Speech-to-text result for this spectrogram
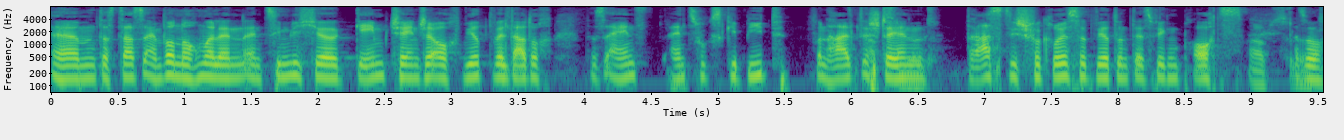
ähm, dass das einfach nochmal ein, ein ziemlicher Gamechanger auch wird, weil dadurch das Einzugsgebiet von Haltestellen Absolut. Drastisch vergrößert wird und deswegen braucht es also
